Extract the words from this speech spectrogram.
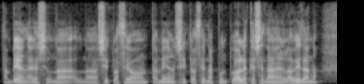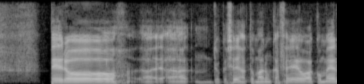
También es una, una situación, también situaciones puntuales que se dan en la vida, ¿no? pero yo qué sé, a tomar un café o a comer.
